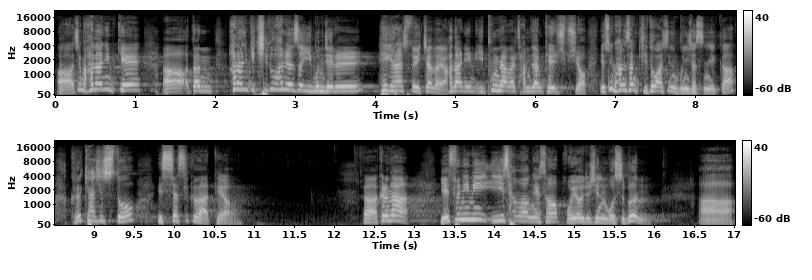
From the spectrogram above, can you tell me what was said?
어, 지금 하나님께 어, 떤 하나님께 기도하면서 이 문제를 해결할 수도 있잖아요. 하나님 이 풍랑을 잠잠케 해주십시오. 예수님 항상 기도하시는 분이셨으니까 그렇게 하실 수도 있으셨을 것 같아요. 어, 그러나 예수님이 이 상황에서 보여주신 모습은 아,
